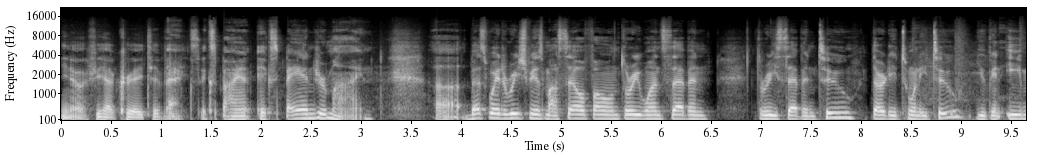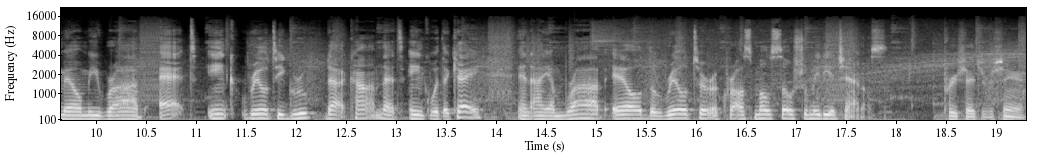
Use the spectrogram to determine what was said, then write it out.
You know, if you have creativity. Facts. Expand expand your mind. Uh, the best way to reach me is my cell phone, 317-372-3022. You can email me, rob at inkrealtygroup.com. That's ink with a K. And I am Rob L, the realtor across most social media channels. Appreciate you for sharing.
